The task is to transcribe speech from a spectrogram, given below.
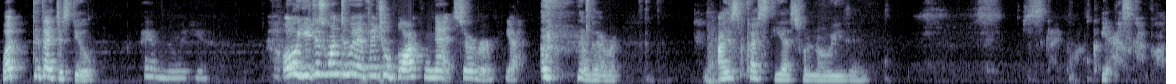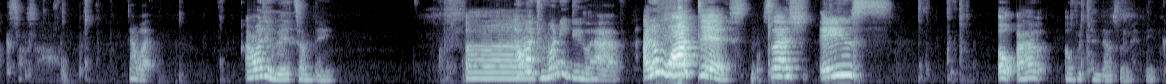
What did I just do? I have no idea. Oh, you just went to an official Blocknet server. Yeah. Whatever. I just pressed yes for no reason. Skyblock. Yeah, Skyblock is also. Now what? I want to bid something. Uh. How much money do you have? I don't want this. Slash A's. Oh, I have over ten thousand, I think.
